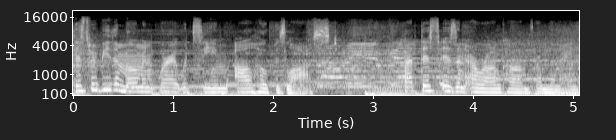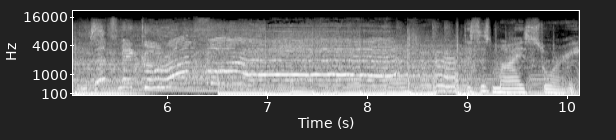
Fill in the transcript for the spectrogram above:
This would be the moment where it would seem all hope is lost. But this isn't a rom-com from the 90s. This is my story.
